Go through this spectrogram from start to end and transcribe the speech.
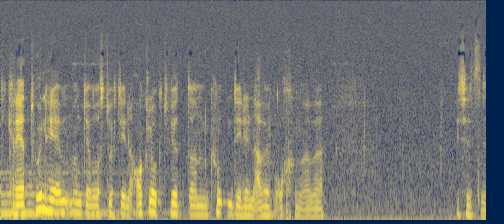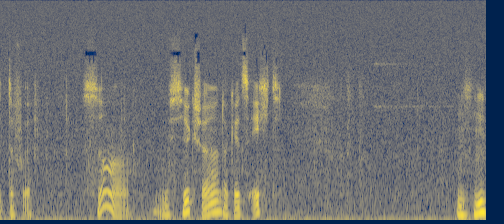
die Kreaturen haben und der was durch den angelockt wird, dann konnten die den auch bewachen, aber ist jetzt nicht der Fall. So, ich sehe schon, da geht's echt. Mhm.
